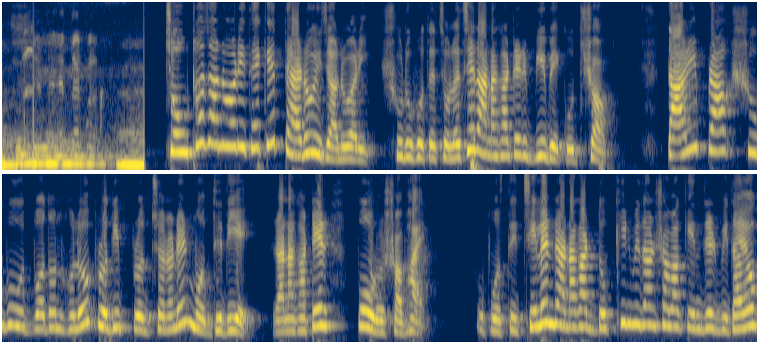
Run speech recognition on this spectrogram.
আছেন। চৌঠা জানুয়ারি থেকে তেরোই জানুয়ারি শুরু হতে চলেছে রানাঘাটের বিবেক উৎসব। তারই প্রাক শুভ উদ্বোধন হলো প্রদীপ প্রজ্বলনের মধ্যে দিয়ে রানাঘাটের পৌরসভায়। উপস্থিত ছিলেন রানাঘাট দক্ষিণ বিধানসভা কেন্দ্রের বিধায়ক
